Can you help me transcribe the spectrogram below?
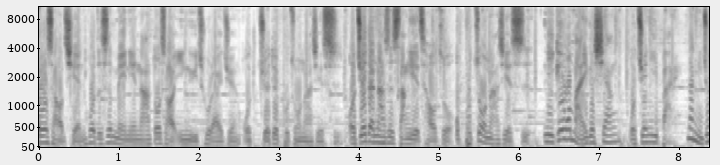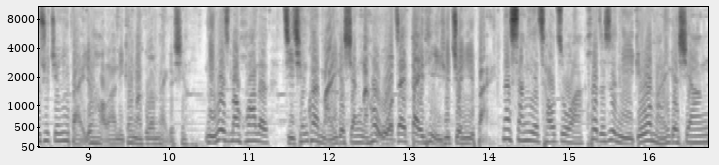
多少钱，或者是每年拿多少盈余出来捐，我绝对不做那些事。我觉得那是商业操作，我不做那些事。你给我买一个箱，我捐一百，那你就去捐一百就好了。你干嘛给我买个箱？你为什么要花了几千块买一个箱，然后我再代替你去捐一百？那商业操作啊，或者是你给我买一个箱，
